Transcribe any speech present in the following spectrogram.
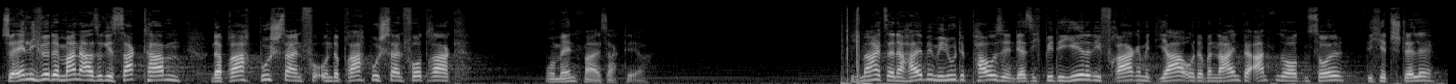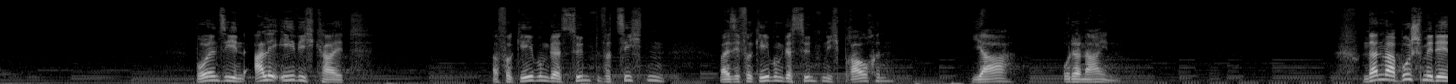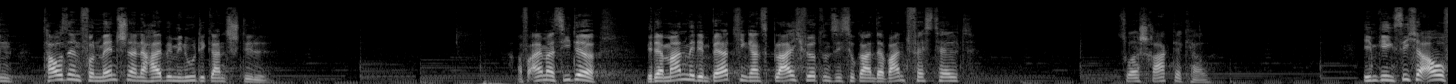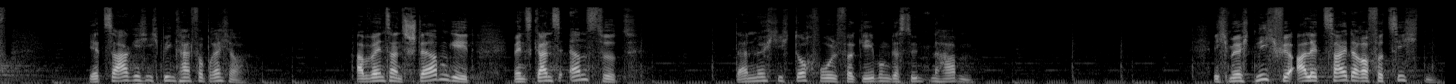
So ähnlich würde Mann also gesagt haben, unterbrach Bush, sein, unterbrach Bush seinen Vortrag. Moment mal, sagte er. Ich mache jetzt eine halbe Minute Pause, in der sich bitte jeder die Frage mit Ja oder Nein beantworten soll, die ich jetzt stelle. Wollen Sie in alle Ewigkeit auf Vergebung der Sünden verzichten, weil Sie Vergebung der Sünden nicht brauchen? Ja oder nein? Und dann war Bush mit den Tausenden von Menschen eine halbe Minute ganz still. Auf einmal sieht er, wie der Mann mit dem Bärtchen ganz bleich wird und sich sogar an der Wand festhält. So erschrak der Kerl. Ihm ging sicher auf, jetzt sage ich, ich bin kein Verbrecher. Aber wenn es ans Sterben geht, wenn es ganz ernst wird, dann möchte ich doch wohl Vergebung der Sünden haben. Ich möchte nicht für alle Zeit darauf verzichten.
